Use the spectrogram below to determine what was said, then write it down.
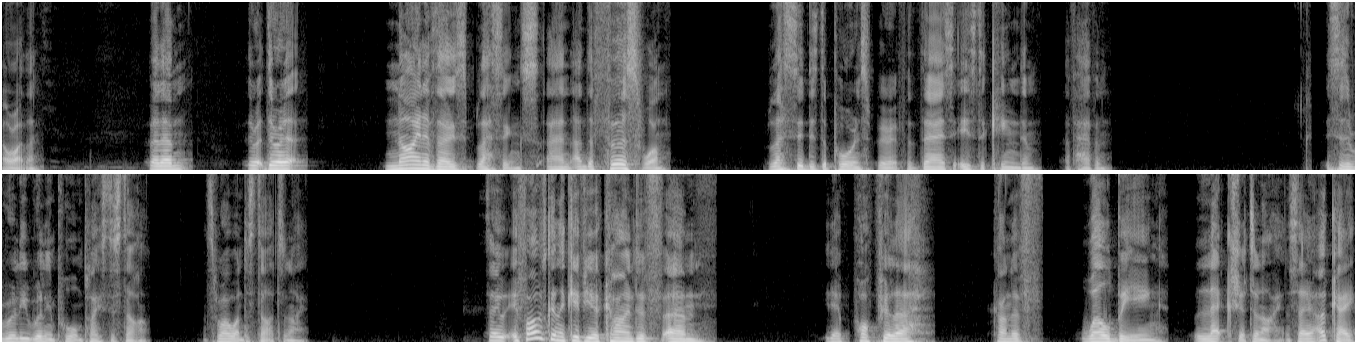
All right, then. But um, there, there are nine of those blessings. And, and the first one Blessed is the poor in spirit, for theirs is the kingdom of heaven. This is a really, really important place to start. That's where I want to start tonight. So, if I was going to give you a kind of, um, you know, popular kind of well-being lecture tonight, and say, okay,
